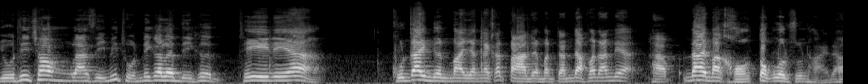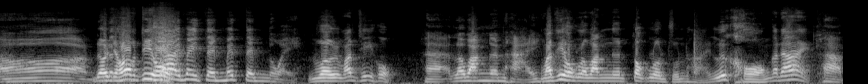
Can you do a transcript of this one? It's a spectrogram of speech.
อยู่ที่ช่องราศีมิถุนนี่ก็เริ่มดีขึ้น ทีเนี้ยคุณได้เงินมายังไงก็ตามเนี่ยมันจะดับเพราะฉะนั้นเนี่ยครับได้มาของตกหล่นสูญหายได้ อ๋อโดยเฉพาะวันที่หก ได้ไม่เต็มเม็ดเต็มหน่วย วันที่หก ฮะระวังเงินหาย วันที่หกระวังเงินตกหล่นสูญหาย หรือของก็ได้ครับ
